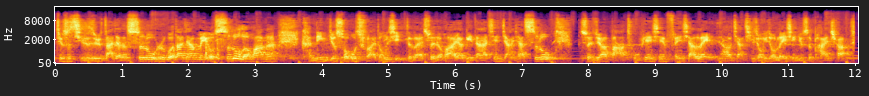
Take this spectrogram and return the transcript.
就是其实就是大家的思路。如果大家没有思路的话呢，肯定你就说不出来东西，对不对？所以的话要给大家先讲一下思路，所以就要把图片先分一下类，然后讲其中一种类型就是 pie chart。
